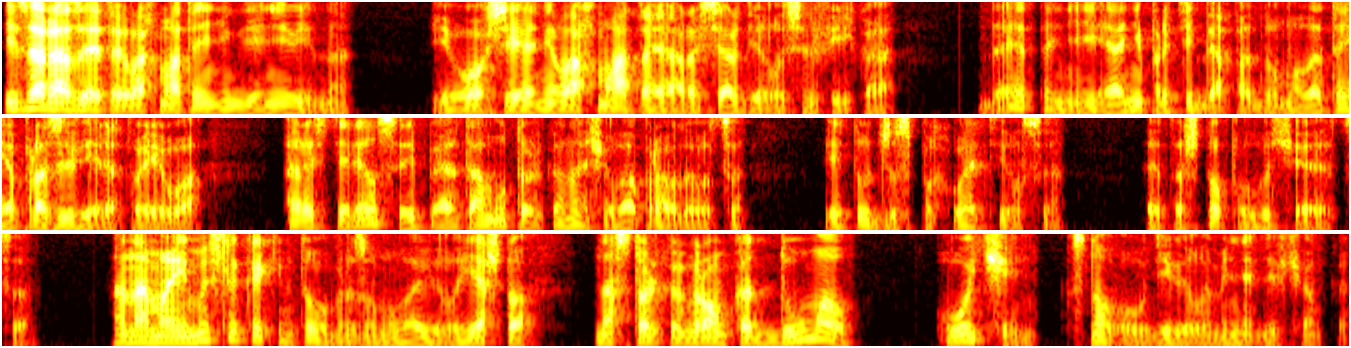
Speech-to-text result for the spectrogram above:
и заразы этой лохматой нигде не видно. И вовсе я не лохматая, — рассердилась эльфийка. Да это не я не про тебя подумал, это я про зверя твоего. Растерялся и потому только начал оправдываться — и тут же спохватился. Это что получается? Она мои мысли каким-то образом уловила. Я что, настолько громко думал? Очень, снова удивила меня девчонка.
